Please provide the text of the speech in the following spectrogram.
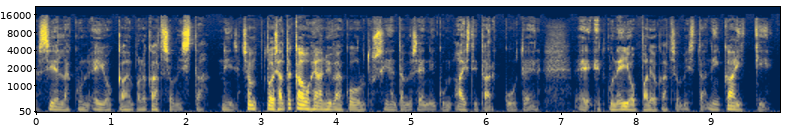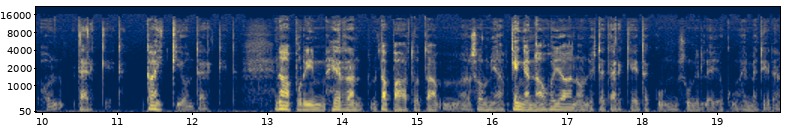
siellä, kun ei ole kauhean paljon katsomista, niin se on toisaalta kauhean hyvä koulutus siihen tämmöiseen niin kuin aistitarkkuuteen, e, että kun ei ole paljon katsomista, niin kaikki on tärkeitä. Kaikki on tärkeitä naapurin herran tapaa tuota, solmia kengännauhojaan on yhtä tärkeää kuin suunnilleen joku, en mä tiedä,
